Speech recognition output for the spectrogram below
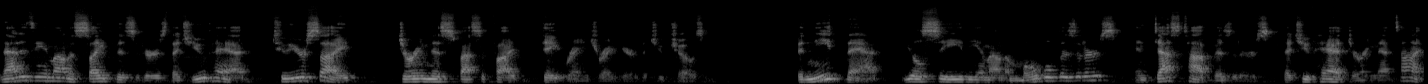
That is the amount of site visitors that you've had to your site during this specified date range right here that you've chosen. Beneath that, you'll see the amount of mobile visitors and desktop visitors that you've had during that time.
